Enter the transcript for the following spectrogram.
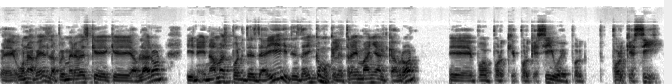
eh, una vez, la primera vez que, hablaron y, nada más por, desde ahí, desde ahí como que le trae maña al cabrón, porque, porque sí, güey, porque sí.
